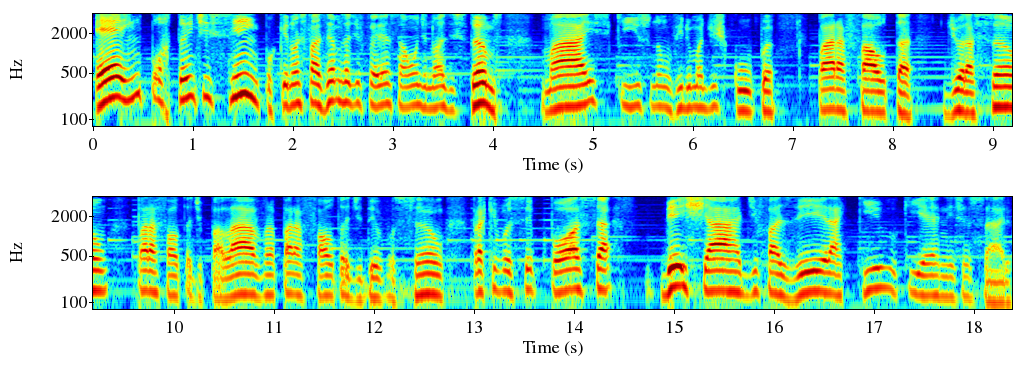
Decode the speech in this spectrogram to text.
é importante sim, porque nós fazemos a diferença onde nós estamos mas que isso não vire uma desculpa para a falta de oração, para a falta de palavra, para a falta de devoção, para que você possa deixar de fazer aquilo que é necessário.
